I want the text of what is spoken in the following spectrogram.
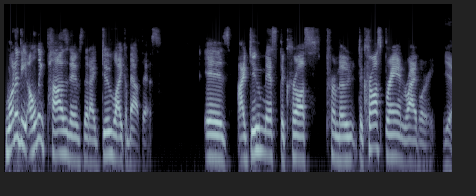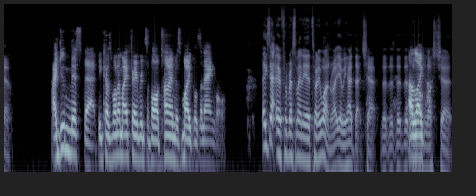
One of the only positives that I do like about this is I do miss the cross promote the cross brand rivalry. Yeah, I do miss that because one of my favorites of all time is Michaels and Angle. exactly from WrestleMania 21, right? Yeah, we had that chat, the the, the, the I like- long lost chat.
